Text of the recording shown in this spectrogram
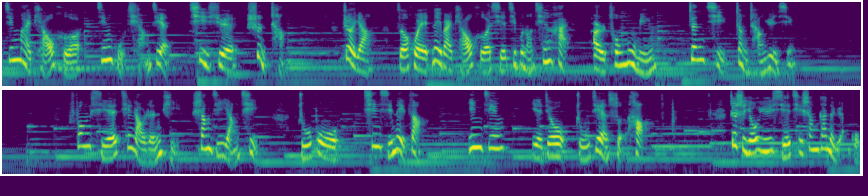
经脉调和、筋骨强健、气血顺畅。这样则会内外调和，邪气不能侵害，耳聪目明，真气正常运行。风邪侵扰人体，伤及阳气，逐步侵袭内脏。阴经也就逐渐损耗，这是由于邪气伤肝的缘故。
